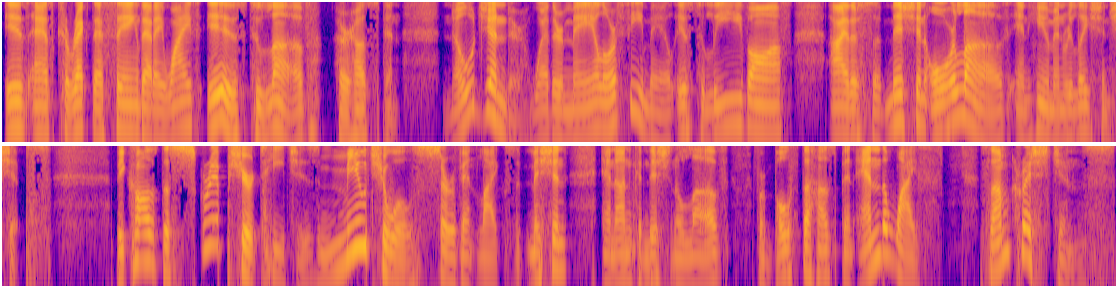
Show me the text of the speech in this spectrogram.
is as correct as saying that a wife is to love her husband. No gender, whether male or female, is to leave off either submission or love in human relationships. Because the scripture teaches mutual servant like submission and unconditional love for both the husband and the wife, some Christians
